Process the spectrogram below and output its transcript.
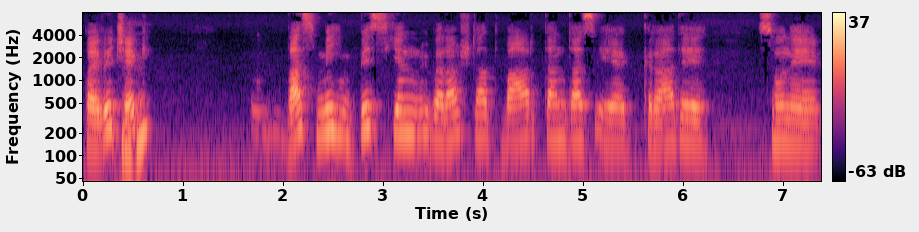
bei Wojciech. Mhm. Was mich ein bisschen überrascht hat, war dann, dass er gerade so eine,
